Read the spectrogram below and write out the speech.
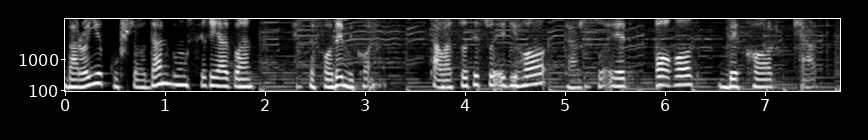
برای گوش دادن به موسیقی از آن استفاده می کنند. توسط سوئدی ها در سوئد آغاز به کار کرد.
